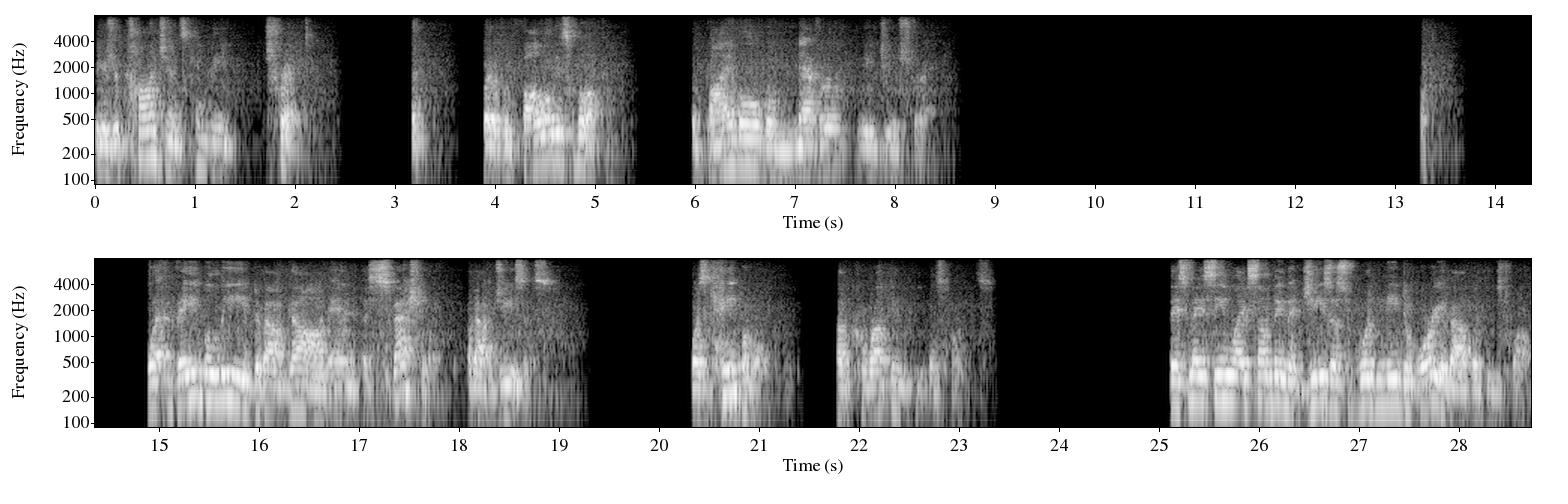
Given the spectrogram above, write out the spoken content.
because your conscience can be tricked. But if we follow this book, the Bible will never lead you astray. What they believed about God, and especially about Jesus, was capable of corrupting people's hearts. This may seem like something that Jesus wouldn't need to worry about with these 12.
